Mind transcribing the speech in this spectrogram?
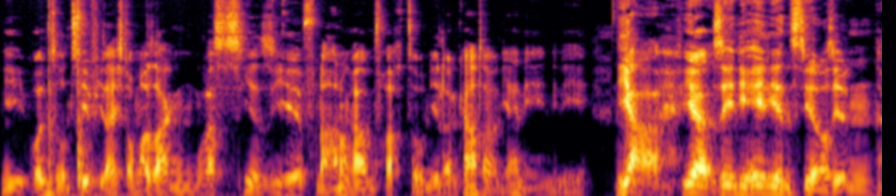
nee, wollen Sie uns hier vielleicht auch mal sagen, was hier Sie hier von der Ahnung haben, fragt so Neil dann Carter. Und ja, nee, nee, nee. Ja, wir sehen die Aliens, die dann aus ihren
